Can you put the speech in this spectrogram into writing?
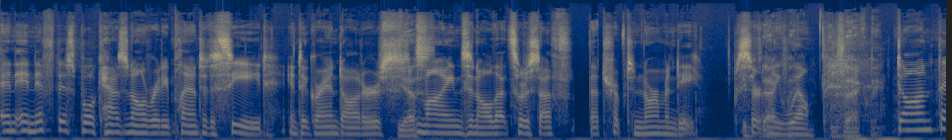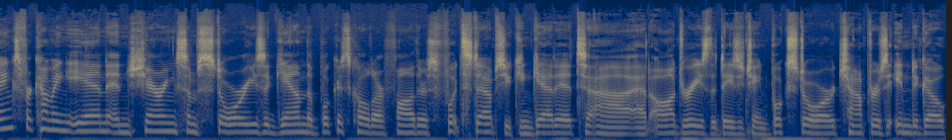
and and if this book hasn't already planted a seed into granddaughters' Yes. minds and all that sort of stuff, that trip to Normandy certainly Exactly. will. Exactly. Don, thanks for coming in and sharing some stories. Again, the book is called Our Father's Footsteps. You can get it uh, at Audrey's, the Daisy Chain Bookstore, Chapters Indigo,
